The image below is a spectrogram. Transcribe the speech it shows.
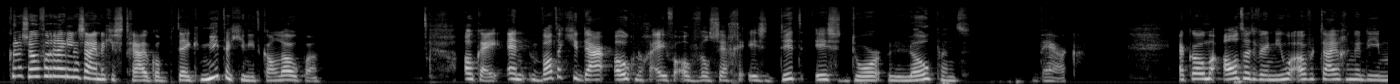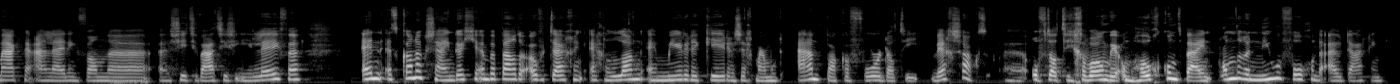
Er kunnen zoveel redenen zijn dat je struikelt. Betekent niet dat je niet kan lopen. Oké, en wat ik je daar ook nog even over wil zeggen is: dit is doorlopend werk. Er komen altijd weer nieuwe overtuigingen die je maakt naar aanleiding van uh, situaties in je leven. En het kan ook zijn dat je een bepaalde overtuiging echt lang en meerdere keren zeg maar, moet aanpakken voordat die wegzakt. Uh, of dat die gewoon weer omhoog komt bij een andere nieuwe volgende uitdaging.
